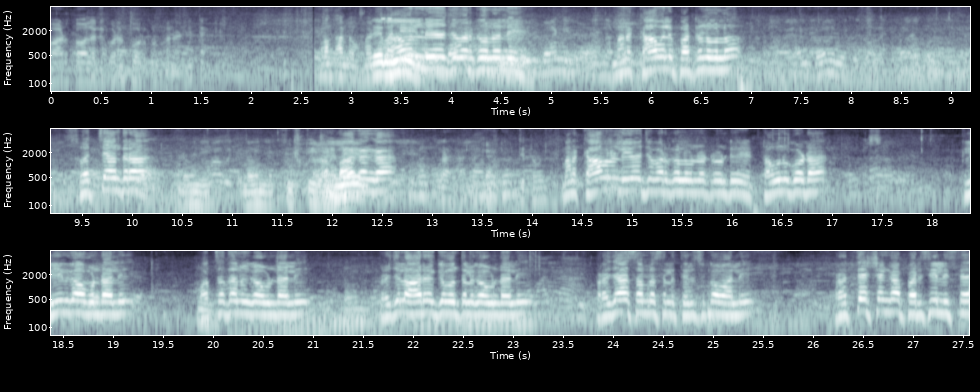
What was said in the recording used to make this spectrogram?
వాడుకోవాలని కూడా కోరుకుంటున్నానండి. థ్యాంక్ యూ కావలి నియోజకవర్గంలోని మన కావలి పట్టణంలో స్వచ్ఛాంధ్ర భాగంగా మన కావలి నియోజకవర్గంలో ఉన్నటువంటి టౌన్ కూడా క్లీన్గా ఉండాలి మచ్చదనంగా ఉండాలి ప్రజలు ఆరోగ్యవంతులుగా ఉండాలి ప్రజా సమస్యలు తెలుసుకోవాలి ప్రత్యక్షంగా పరిశీలిస్తే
